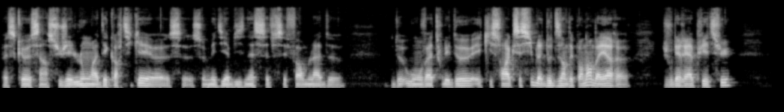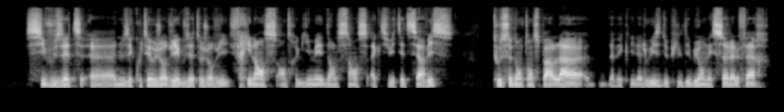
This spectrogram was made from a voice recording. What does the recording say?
parce que c'est un sujet long à décortiquer, euh, ce, ce média business, ces formes-là de, de où on va tous les deux et qui sont accessibles à d'autres indépendants. D'ailleurs, euh, je voulais réappuyer dessus. Si vous êtes euh, à nous écouter aujourd'hui et que vous êtes aujourd'hui freelance entre guillemets dans le sens activité de service, tout ce dont on se parle là avec Lila Louise depuis le début, on est seul à le faire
